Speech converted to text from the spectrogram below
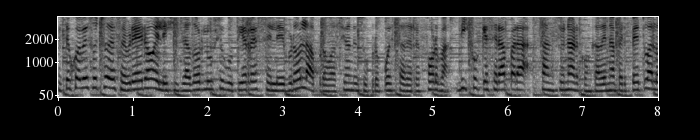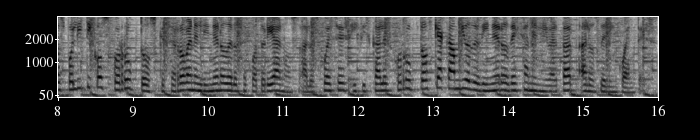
Este jueves 8 de febrero, el legislador Lucio Gutiérrez celebró la aprobación de su propuesta de reforma. Dijo que será para sancionar con cadena perpetua a los políticos corruptos que se roban el dinero de los ecuatorianos, a los jueces y fiscales corruptos que a cambio de dinero dejan en libertad a los delincuentes.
